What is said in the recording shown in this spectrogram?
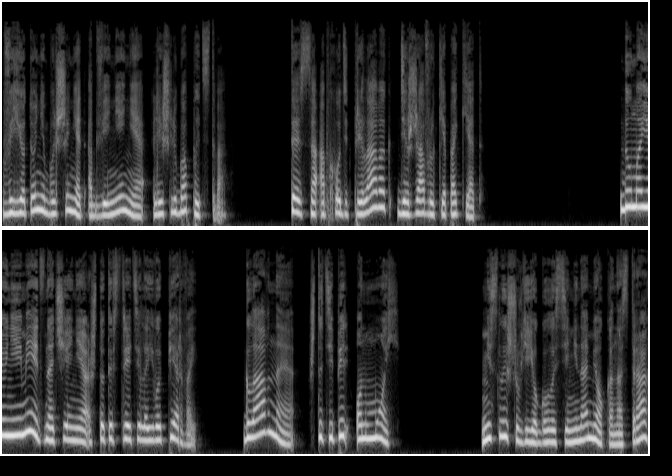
В ее тоне больше нет обвинения, лишь любопытство. Тесса обходит прилавок, держа в руке пакет. Думаю, не имеет значения, что ты встретила его первой. Главное, что теперь он мой. Не слышу в ее голосе ни намека на страх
